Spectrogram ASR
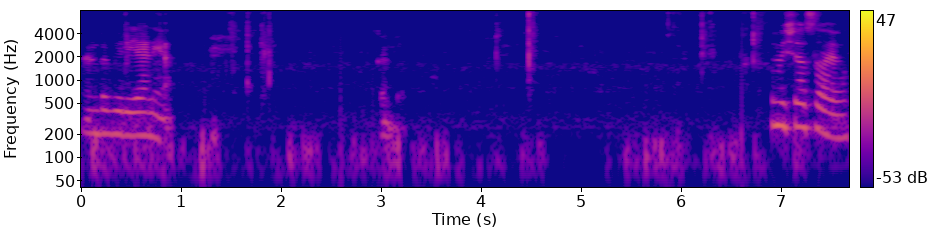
രണ്ട് ബിരിയാണിയാ കണ്ടോ ഇപ്പം വിശ്വാസമായോ?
